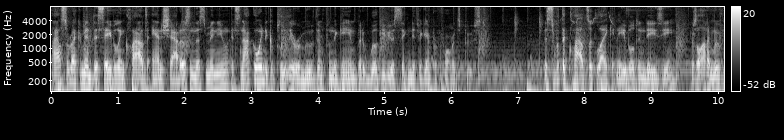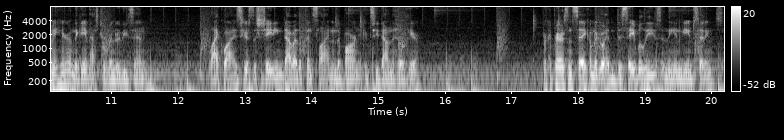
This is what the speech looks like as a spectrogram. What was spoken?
I also recommend disabling clouds and shadows in this menu. It's not going to completely remove them from the game, but it will give you a significant performance boost. This is what the clouds look like enabled in DayZ. There's a lot of movement here and the game has to render these in. Likewise, here's the shading down by the fence line in the barn you can see down the hill here. For comparison's sake, I'm gonna go ahead and disable these in the in-game settings.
